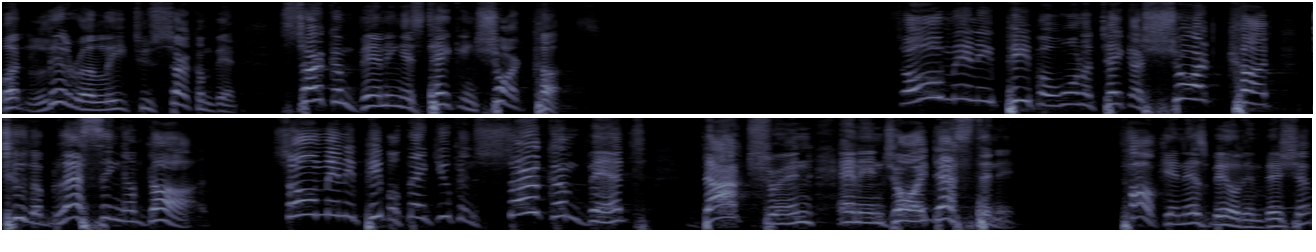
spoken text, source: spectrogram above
but literally to circumvent. Circumventing is taking shortcuts. So many people want to take a shortcut to the blessing of God. So many people think you can circumvent doctrine and enjoy destiny. Talk in this building, Bishop.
